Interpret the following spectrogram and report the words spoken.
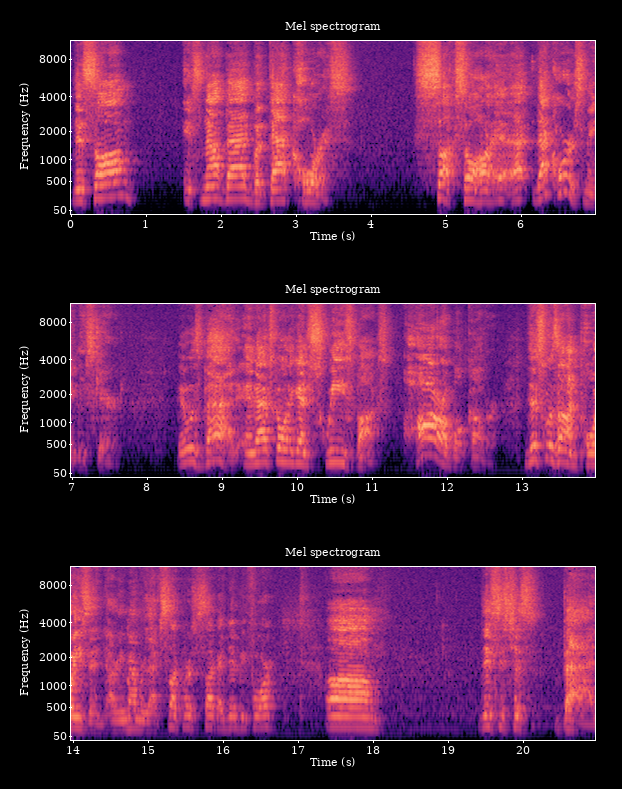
this song, it's not bad, but that chorus sucks so hard. That, that chorus made me scared. It was bad. And that's going against Squeezebox. Horrible cover. This was on Poison. I remember that. Suck versus Suck I did before. Um, this is just bad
